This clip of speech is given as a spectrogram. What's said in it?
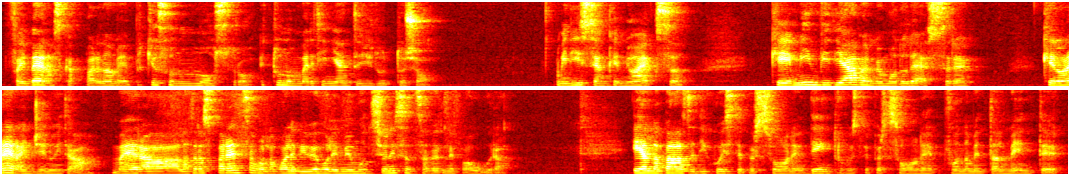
fai bene a scappare da me perché io sono un mostro e tu non meriti niente di tutto ciò. Mi disse anche il mio ex che mi invidiava il mio modo d'essere, che non era ingenuità, ma era la trasparenza con la quale vivevo le mie emozioni senza averne paura. E alla base di queste persone, dentro queste persone, fondamentalmente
